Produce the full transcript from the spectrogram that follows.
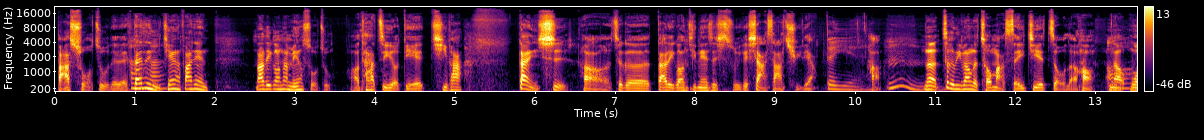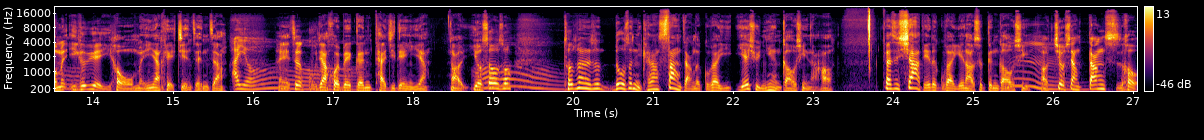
把它锁住，对不对？但是你今天发现，拉力光它没有锁住，哦，它只有跌七八，但是哈，这个大力光今天是属于一个下杀取量，对耶。好，嗯，那这个地方的筹码谁接走了哈？那我们一个月以后，我们一样可以见真章。哎呦，哎，这个股价会不会跟台积电一样？啊，有时候说，投资人说，如果说你看到上涨的股票，也也许你很高兴啊，哈。但是下跌的股票，严老师更高兴啊！就像当时候，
